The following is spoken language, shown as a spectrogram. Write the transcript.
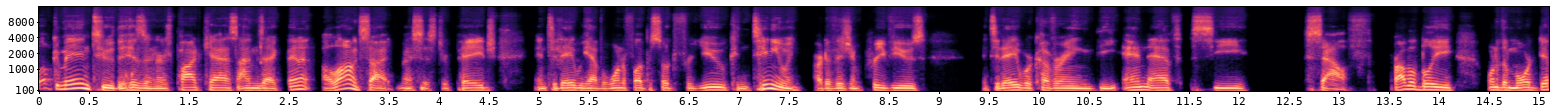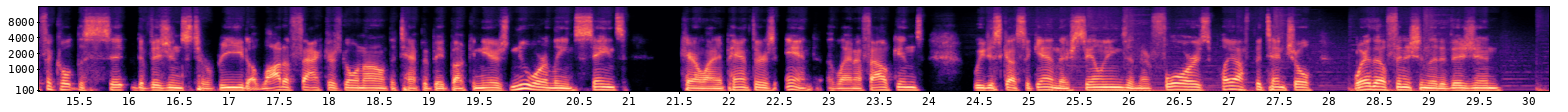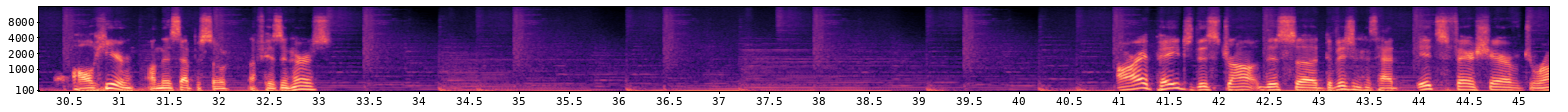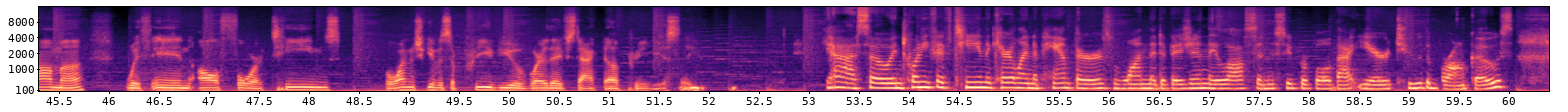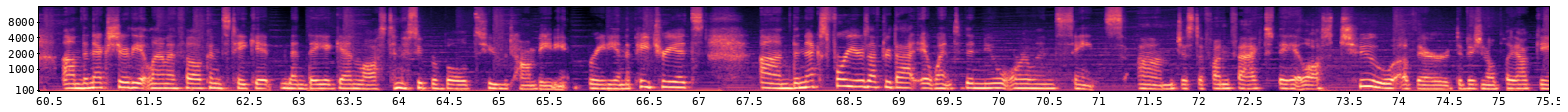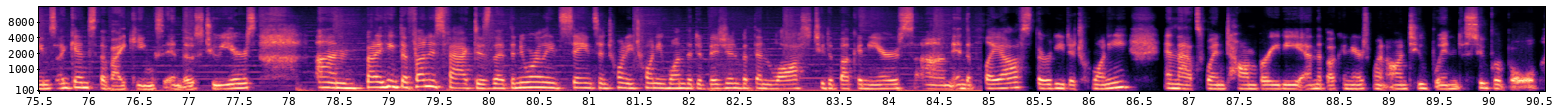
Welcome into the His and Hers podcast. I'm Zach Bennett alongside my sister Paige. And today we have a wonderful episode for you, continuing our division previews. And today we're covering the NFC South. Probably one of the more difficult divisions to read. A lot of factors going on with the Tampa Bay Buccaneers, New Orleans Saints, Carolina Panthers, and Atlanta Falcons. We discuss again their ceilings and their floors, playoff potential, where they'll finish in the division, all here on this episode of His and Hers. All right, Paige. This drama, this uh, division has had its fair share of drama within all four teams. But why don't you give us a preview of where they've stacked up previously? Yeah, so in 2015, the Carolina Panthers won the division. They lost in the Super Bowl that year to the Broncos. Um, the next year, the Atlanta Falcons take it, and then they again lost in the Super Bowl to Tom Brady, Brady and the Patriots. Um, the next four years after that, it went to the New Orleans Saints. Um, just a fun fact they lost two of their divisional playoff games against the Vikings in those two years. Um, but I think the funnest fact is that the New Orleans Saints in 2020 won the division, but then lost to the Buccaneers um, in the playoffs 30 to 20. And that's when Tom Brady and the Buccaneers went on to win the Super Bowl.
